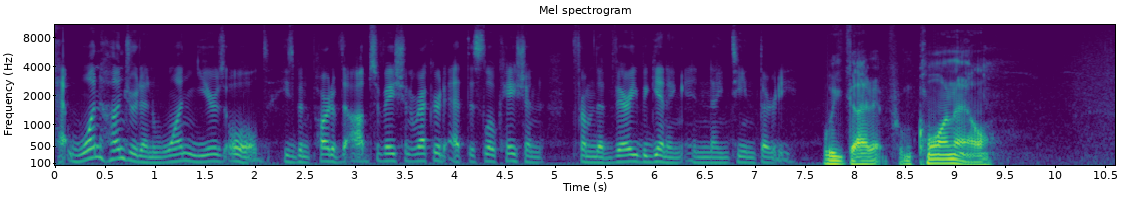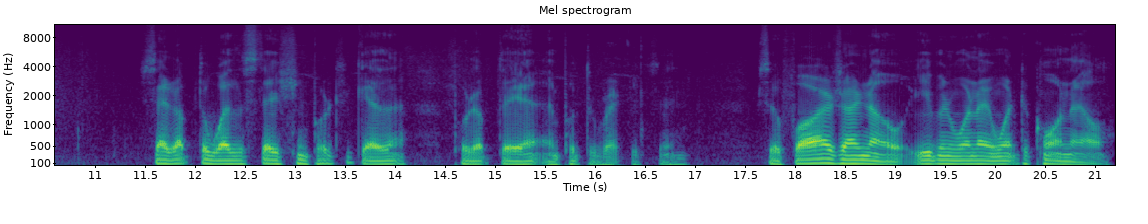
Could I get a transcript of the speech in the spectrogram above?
At 101 years old, he's been part of the observation record at this location from the very beginning in 1930. We got it from Cornell, set up the weather station, put it together, put it up there, and put the records in. So far as I know, even when I went to Cornell,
